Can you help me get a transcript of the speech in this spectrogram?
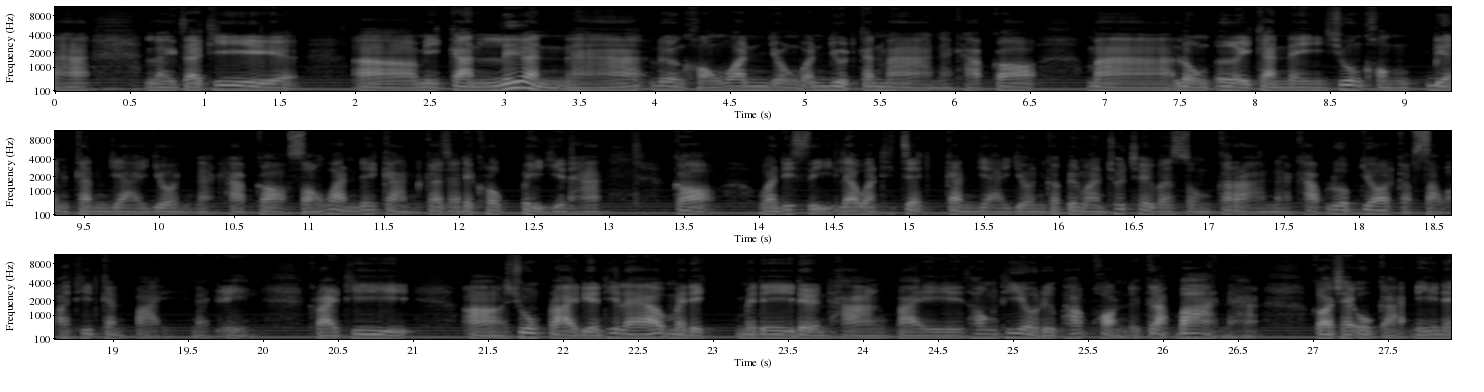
นะฮะ หลังจากที่ มีการเลื่อนนะฮะเรื่องของวันยงวันหยุดกันมานะครับ ก็มาลงเอยกันในช่วงของเดือนกันยายนนะครับ ก็ 2 วันด้วยกันก็จะได้ครบปีนะฮะก็ วันที่ 4 และวันที่ 7 กันยายน ก็เป็นวันชดเชยวันสงกรานต์นะครับรวบยอดกับเสาร์อาทิตย์กันไปนั่นเอง ใครที่ช่วงปลายเดือนที่แล้วไม่ได้ไม่ได้เดินทางไปท่องเที่ยวหรือพักผ่อนหรือกลับบ้านนะฮะก็ใช้โอกาสนี้ใน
